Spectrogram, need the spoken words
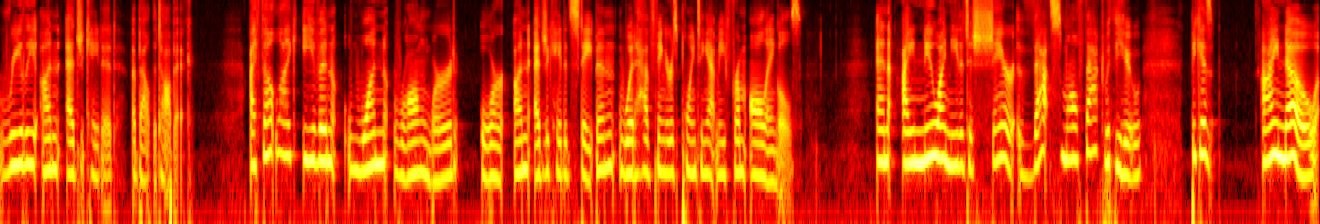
really uneducated about the topic. I felt like even one wrong word or uneducated statement would have fingers pointing at me from all angles. And I knew I needed to share that small fact with you because I know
